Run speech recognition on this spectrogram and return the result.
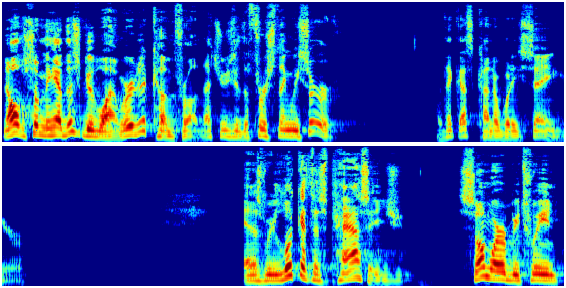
and all of a sudden we have this good wine. Where did it come from? That's usually the first thing we serve. I think that's kind of what he's saying here. And as we look at this passage, somewhere between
